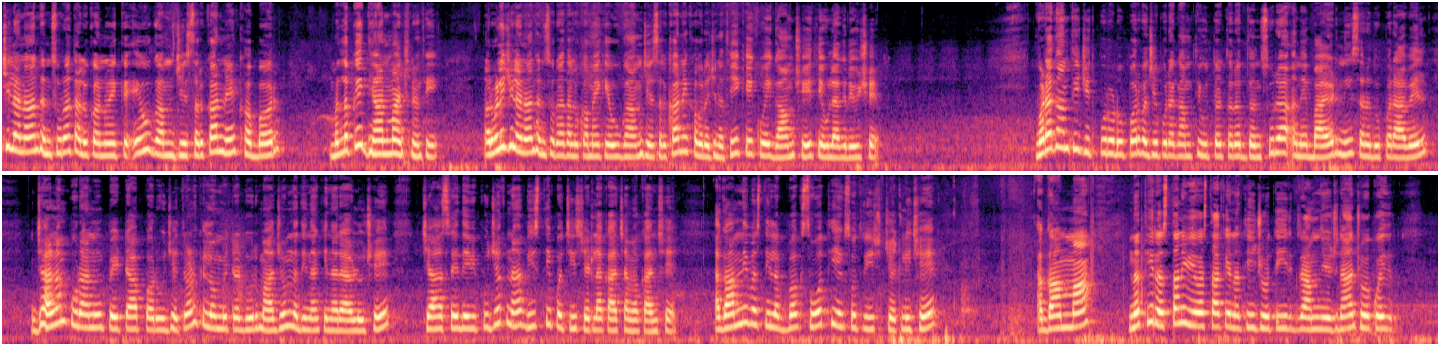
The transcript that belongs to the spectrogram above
અરવલ્લી જિલ્લાના ધનસુરા તાલુકાનું એક એવું ગામ જે સરકારને ખબર, મતલબ કંઈ ધ્યાનમાં જ નથી. અરવલ્લી જિલ્લાના ધનસુરા તાલુકામાં એક એવું ગામ જે સરકારને ખબર જ નથી કે કોઈ ગામ છે તેવું લાગી રહ્યું છે. વડા ગામથી જીતપુર રોડ ઉપર, વજેપુરા ગામથી ઉત્તર તરફ ધનસુરા અને બાયડની સરહદ ઉપર આવેલ ઝાલમપુરાનું પેટા પરુ જે ત્રણ કિલોમીટર દૂર માજમ નદીના કિનારે આવેલું છે, જ્યાં આશરે દેવી પૂજકના વીસથી પચીસ જેટલા કાચા મકાન છે. આ ગામની વસ્તી લગભગ સોથી એકસો ત્રીસ જેટલી છે. આ ગામમાં નથી રસ્તાની વ્યવસ્થા કે નથી જોતી ગ્રામ યોજના. જો કોઈ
